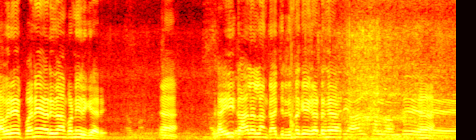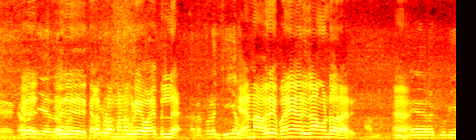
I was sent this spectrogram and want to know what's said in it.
அவரே பனையாரி தான் பண்ணியிருக்காரு. கை காலெல்லாம் காய்ச்சிருக்கு. இந்த கையை காட்டுங்க. இவர் கலப்படம் பண்ணக்கூடிய வாய்ப்பு இல்லை. ஏன்னா அவரே பனையாரி தான் கொண்டு வராரு. நேரக்கூடிய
